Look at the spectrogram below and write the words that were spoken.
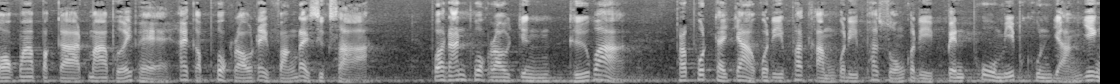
ออกมาประกาศมาเผยแผ่ให้กับพวกเราได้ฟังได้ศึกษา เพราะนั้นพวกเราจึงถือว่าพระพุทธเจ้าก็ดีพระธรรมก็ดีพระสงฆ์ก็ดีเป็นผู้มีพระคุณอย่างยิ่ง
